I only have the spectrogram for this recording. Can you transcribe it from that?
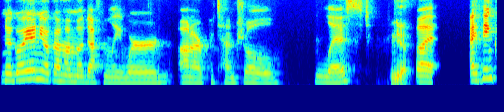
Nagoya and Yokohama definitely were on our potential list. Yeah. But I think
